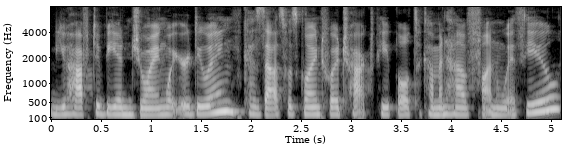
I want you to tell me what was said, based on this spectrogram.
You have to be enjoying what you're doing because that's what's going to attract people to come and have fun with you.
